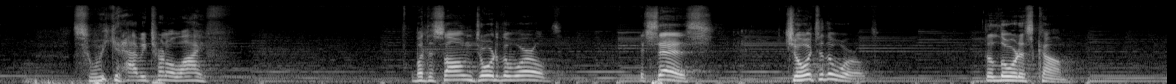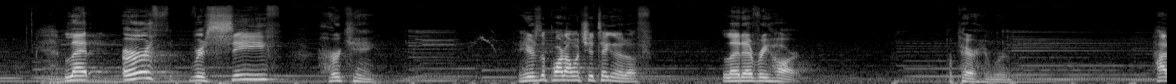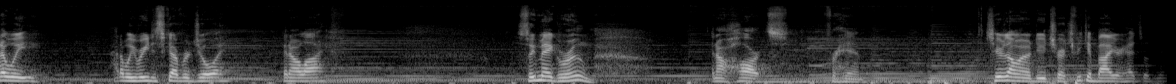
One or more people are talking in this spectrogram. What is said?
so we can have eternal life. But the song Joy to the World, it says, Joy to the world, the Lord has come. Let earth receive her King. And here's the part I want you to take note of let every heart prepare him room. How do we how do we rediscover joy in our life? So we make room in our hearts for Him. So here's what I want to do, church. If you can bow your heads with me.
